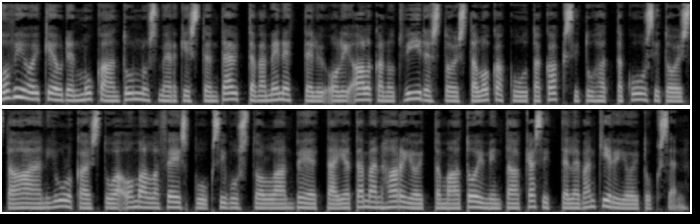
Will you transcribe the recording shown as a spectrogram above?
Hovioikeuden mukaan tunnusmerkistön täyttävä menettely oli alkanut 15. lokakuuta 2016 AN julkaistua omalla Facebook-sivustollaan Btä ja tämän harjoittamaa toimintaa käsittelevän kirjoituksen.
